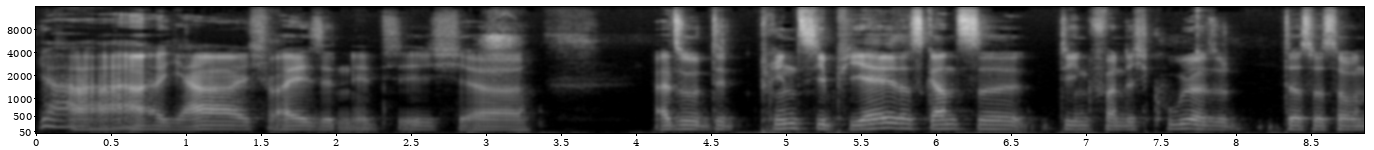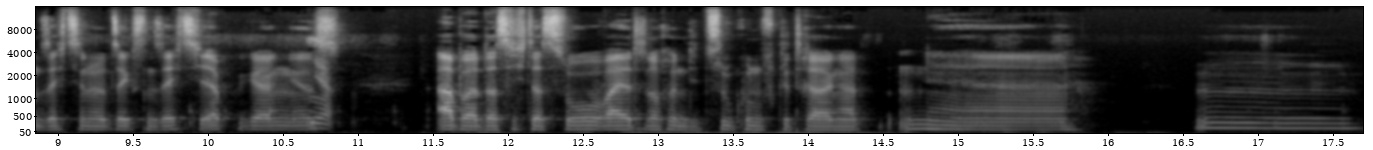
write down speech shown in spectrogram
Ja, ja, ich weiß es nicht. Ich, äh, also prinzipiell das ganze Ding fand ich cool, also das, was auch in 1666 abgegangen ist. Ja. Aber dass sich das so weit noch in die Zukunft getragen hat, ne. Hm,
